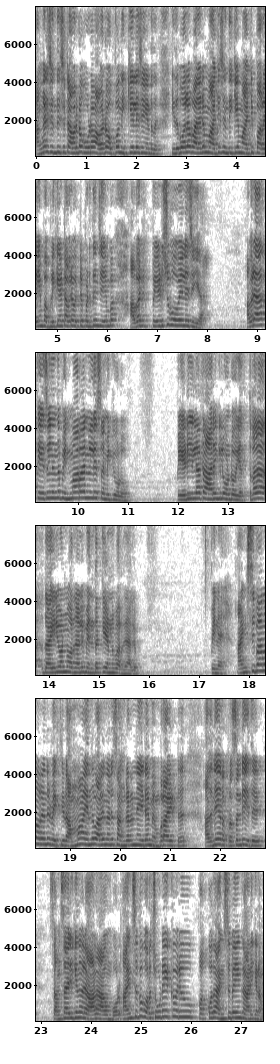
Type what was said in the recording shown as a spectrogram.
അങ്ങനെ ചിന്തിച്ചിട്ട് അവരുടെ കൂടെ അവരുടെ ഒപ്പം നിൽക്കുകയല്ലേ ചെയ്യേണ്ടത്? ഇതുപോലെ പലരും മാറ്റി ചിന്തിക്കുകയും മാറ്റി പറയും പബ്ലിക്കായിട്ട് അവരെ ഒറ്റപ്പെടുത്തുകയും ചെയ്യുമ്പോൾ അവർ പേടിച്ചു പോവുകയല്ലേ ചെയ്യുക? അവർ ആ കേസിൽ നിന്ന് പിന്മാറാനല്ലേ ശ്രമിക്കുകയുള്ളൂ? പേടിയില്ലാത്ത ആരെങ്കിലും ഉണ്ടോ? എത്ര ധൈര്യമാണെന്ന് പറഞ്ഞാലും എന്തൊക്കെയാണെന്ന് പറഞ്ഞാലും. പിന്നെ അൻസിബ എന്ന് പറയുന്ന ഒരു വ്യക്തിയുടെ അമ്മ എന്ന് പറയുന്ന ഒരു സംഘടനയുടെ മെമ്പറായിട്ട് അതിനെ റെപ്രസെന്റ് ചെയ്ത് സംസാരിക്കുന്ന ഒരാളാകുമ്പോൾ അൻസിബ കുറച്ചുകൂടെയൊക്കെ ഒരു പക്വത അൻസിബയും കാണിക്കണം.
